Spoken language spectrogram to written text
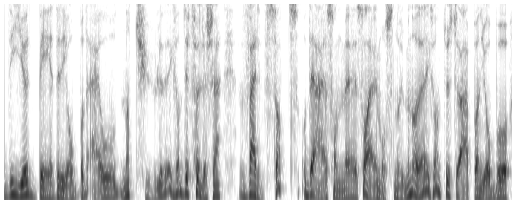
de gjør bedre jobb, og det er jo naturlig det. ikke sant? De føler seg verdsatt, og det er jo sånn, med, sånn er det med oss nordmenn. Også, ikke sant? Hvis du er på en jobb og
